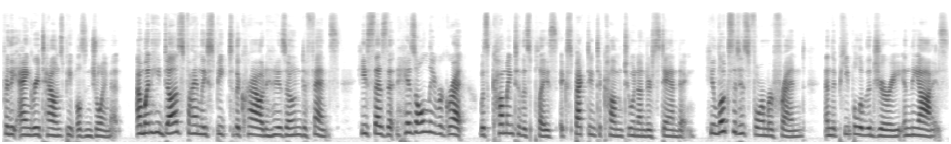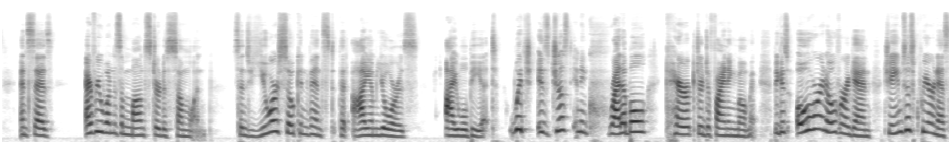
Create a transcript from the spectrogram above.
for the angry townspeople's enjoyment. And when he does finally speak to the crowd in his own defense, he says that his only regret was coming to this place expecting to come to an understanding. He looks at his former friend and the people of the jury in the eyes and says, Everyone is a monster to someone. Since you are so convinced that I am yours, I will be it. Which is just an incredible character defining moment because over and over again, James's queerness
